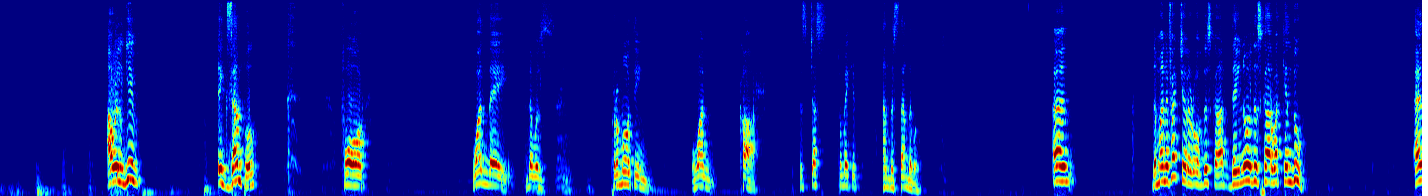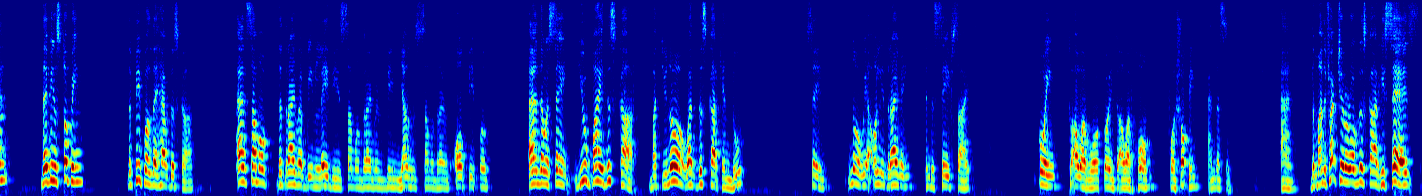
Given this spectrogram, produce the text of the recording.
I will give example for one day there was promoting one car. This just to make it understandable. And the manufacturer of this car, they know this car what can do. And they've been stopping the people they have this car. And some of the driver being ladies, some of the driver being young, some of the driver old people. And they were saying, you buy this car, but you know what this car can do? Say, no, we are only driving in the safe side, going to our work, going to our home for shopping, and that's it. And the manufacturer of this car, he says,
